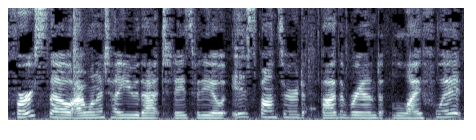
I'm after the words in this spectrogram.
First though, I wanna tell you that today's video is sponsored by the brand LifeWit.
